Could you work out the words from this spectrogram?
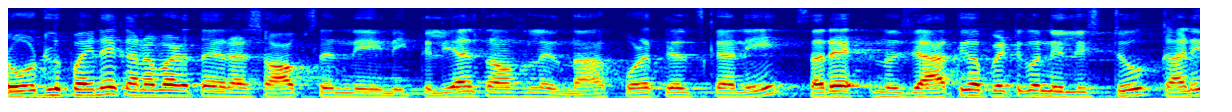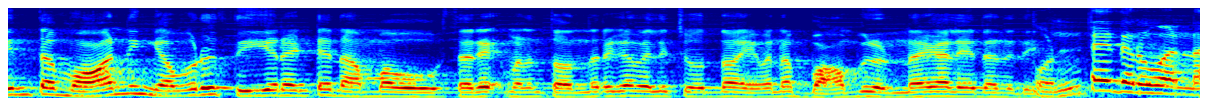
రోడ్ల పైనే కనబడతాయి రా షాప్స్ అన్ని. నీకు తెలియాల్సిన అవసరం లేదు నాకు కూడా తెలుసు కానీ. సరే నువ్వు జాగ్రత్తగా పెట్టుకో నీ లిస్టు. కానీ ఇంత మార్నింగ్ ఎవరు తీయరంటే నమ్మవు. సరే మనం తొందరగా వెళ్ళి చూద్దాం ఏమైనా బాంబులు ఉన్నాయా లేదనేది ఉంటాయి ధనువు అన్న.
